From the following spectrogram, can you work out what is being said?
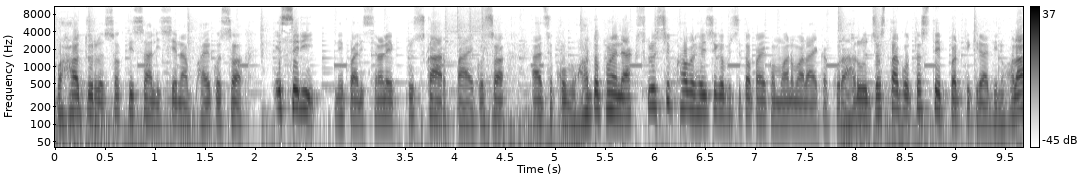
बहादुर र शक्तिशाली सेना भएको छ। यसरी नेपाली सेनाले पुरस्कार पाएको छ। आजको महत्त्वपूर्ण एक्सक्लुसिभ खबर हेरिसकेपछि तपाईँको मनमा लागेका कुराहरू जस्ताको तस्तै प्रतिक्रिया दिनुहोला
